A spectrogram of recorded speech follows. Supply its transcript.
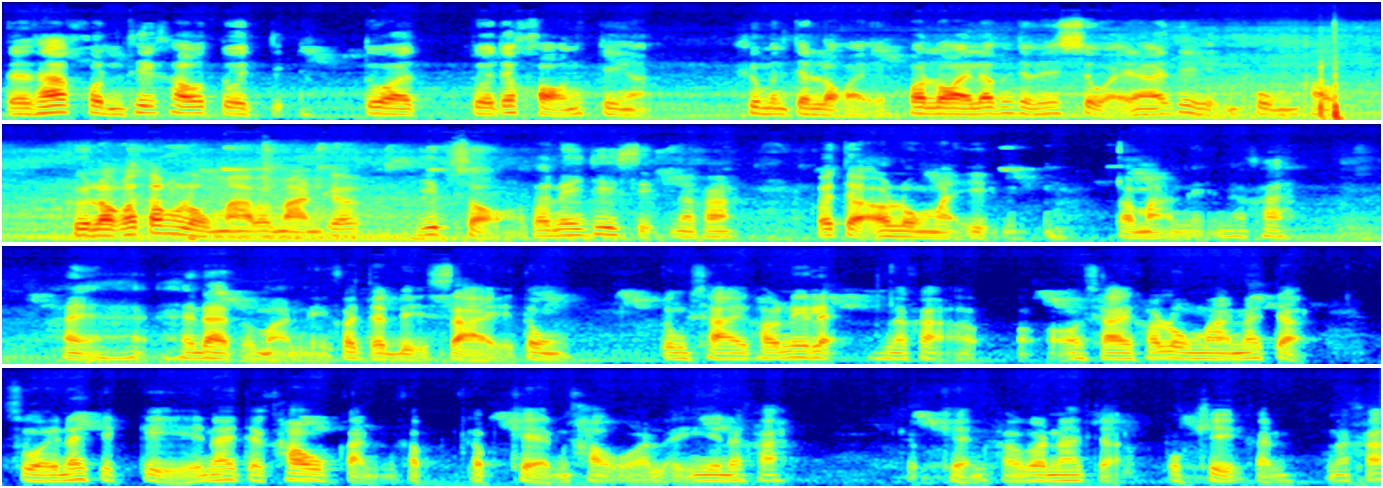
แต่ถ้าคนที่เขาตัวตัวตัวเจ้าของจริงอะคือมันจะลอย พอลอยแล้วมันจะไม่สวยนะจะเห็นพุงเขาคือเราก็ต้องลงมาประมาณก็ยี่สิบสองตอนนี้ยี่สิบนะคะ ก็จะเอาลงมาอีกประมาณนี้นะคะ ใหให้ให้ได้ประมาณนี้ก็จะดีไซน์ตรง ตรงชายเขานี่แหละนะคะเอาชายเขาลงมาน่าจะสวยน่าจะเก๋น่าจะเข้ากันกับกับแขนเขาอะไรอย่างนี้ยนะคะ กับแขนเขาก็น่าจะโอเคกันนะคะ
